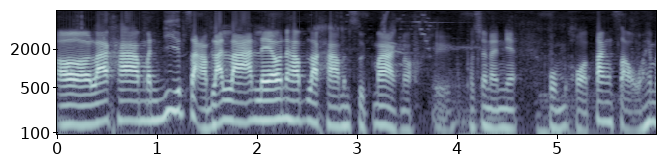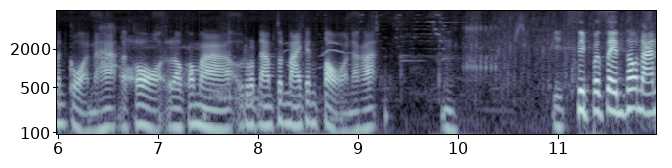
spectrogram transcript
เอ่อราคามัน 23 ล้านล้านแล้วนะครับ ราคามันสุดมากเนาะเออเพราะฉะนั้นเนี่ยผมขอตั้งเสาให้มันก่อนนะฮะ แล้วก็เราก็มารดน้ำต้นไม้กันต่อนะฮะอืมอีก 10%เท่านั้น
